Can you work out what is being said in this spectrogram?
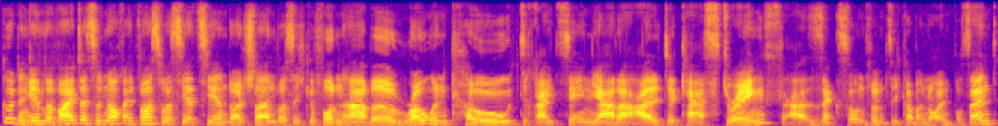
Gut, dann gehen wir weiter zu noch etwas, was jetzt hier in Deutschland, was ich gefunden habe. Rowan Co., 13 Jahre alte Cast Strength, äh, 56,9%,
